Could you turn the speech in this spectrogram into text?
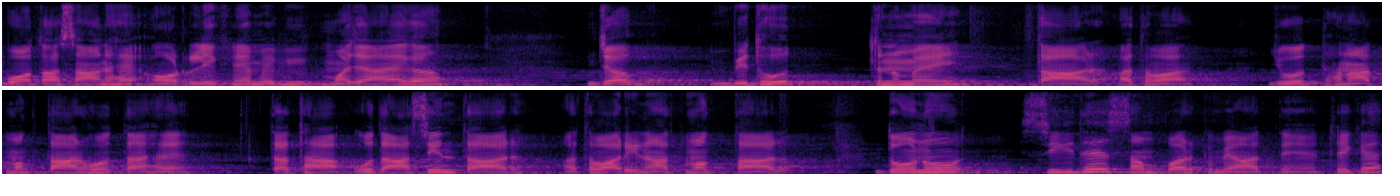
बहुत आसान है और लिखने में भी मज़ा आएगा। जब विद्युत में तार अथवा जो धनात्मक तार होता है तथा उदासीन तार अथवा ऋणात्मक तार दोनों सीधे संपर्क में आते हैं, ठीक है?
